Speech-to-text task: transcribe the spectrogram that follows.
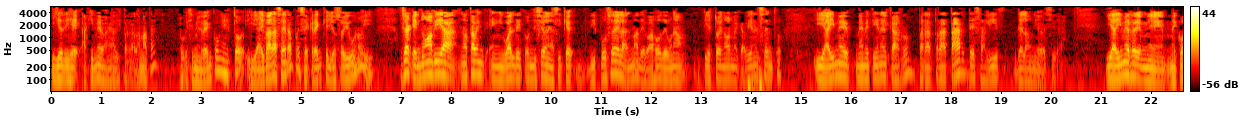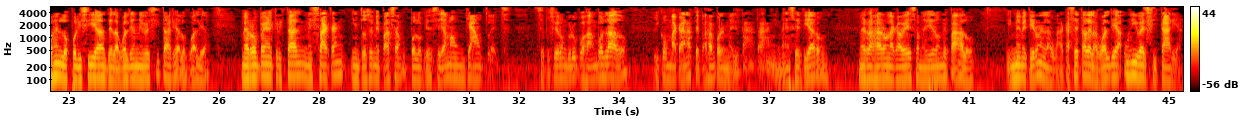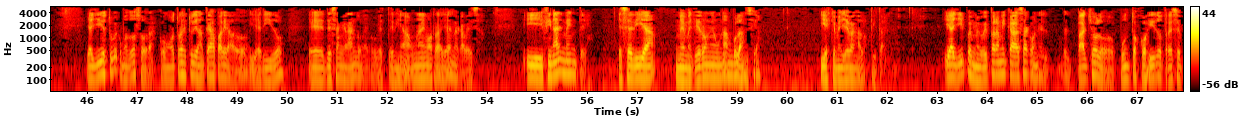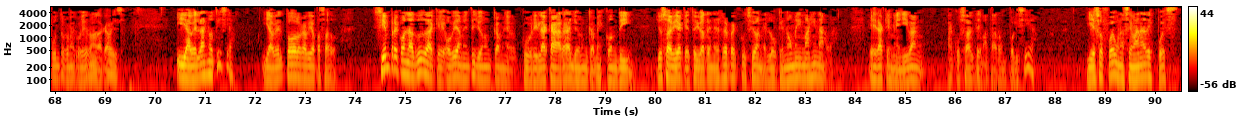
Y yo dije, aquí me van a disparar a matar. Porque si me ven con esto y hay balacera, pues se creen que yo soy uno y... O sea que no había, no estaba en, igual de condiciones, así que dispuse del arma debajo de una, un tiesto enorme que había en el centro y ahí me, metí en el carro para tratar de salir de la universidad. Y ahí me, me, cogen los policías de la guardia universitaria, los guardias, me rompen el cristal, me sacan y entonces me pasan por lo que se llama un gauntlet. Se pusieron grupos a ambos lados y con macanas te pasan por el medio, y me setearon, me rajaron la cabeza, me dieron de palo y me metieron en la, caseta de la guardia universitaria. Y allí estuve como dos horas con otros estudiantes apaleados y heridos, eh, desangrándome porque tenía una hemorragia en la cabeza. Y finalmente, ese día me metieron en una ambulancia y es que me llevan al hospital. Y allí pues me voy para mi casa con el, parcho, los puntos cogidos, 13 puntos que me cogieron en la cabeza y a ver las noticias y a ver todo lo que había pasado. Siempre con la duda que obviamente yo nunca me cubrí la cara, yo nunca me escondí, yo sabía que esto iba a tener repercusiones, lo que no me imaginaba era que me iban a acusar de matar a un policía. Y eso fue una semana después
